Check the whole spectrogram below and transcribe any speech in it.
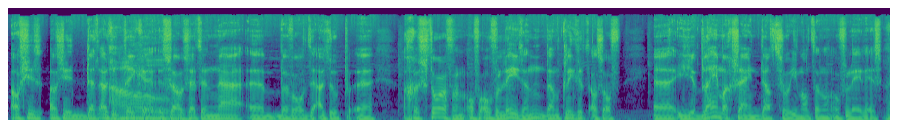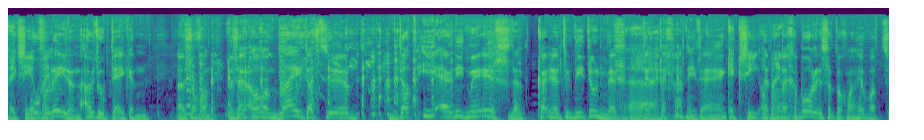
als je, als je dat uitroepteken Oh. zou zetten na eh, bijvoorbeeld de uitroep eh, gestorven of overleden, dan klinkt het alsof eh, je blij mag zijn dat zo iemand dan overleden is. Ik zie op mijn- overleden, uitroepteken. Eh, zo van, we zijn allen blij dat, eh, dat I er niet meer is. Dat kan je natuurlijk niet doen. Dat, dat, dat gaat niet, hè Henk? Ik zie op Dat- mijn- Bij geboren is dat toch wel heel wat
